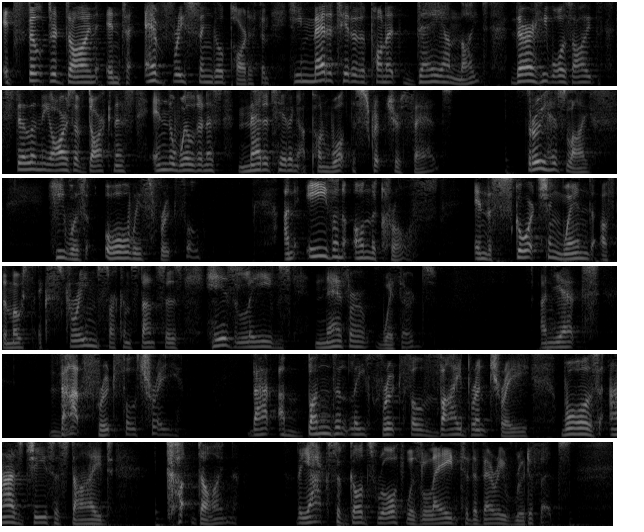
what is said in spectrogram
It filtered down into every single part of him. He meditated upon it day and night. There he was out, still in the hours of darkness, in the wilderness, meditating upon what the scripture said through his life, he was always fruitful. And even on the cross, in the scorching wind of the most extreme circumstances, his leaves never withered. And yet, that fruitful tree, that abundantly fruitful, vibrant tree, was, as Jesus died, cut down. The axe of God's wrath was laid to the very root of it.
